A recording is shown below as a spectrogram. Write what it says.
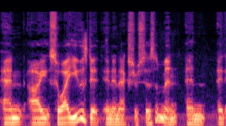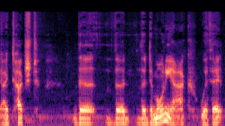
and I so I used it in an exorcism, and and I I touched the the the demoniac with it,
